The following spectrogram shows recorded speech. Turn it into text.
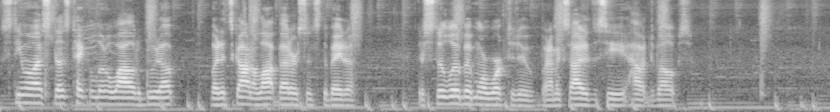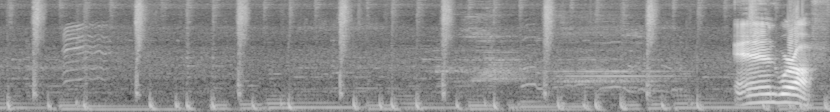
SteamOS does take a little while to boot up, but it's gotten a lot better since the beta. There's still a little bit more work to do, but I'm excited to see how it develops. And we're off.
